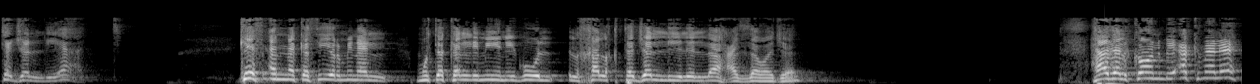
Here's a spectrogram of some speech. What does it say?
تجليات. كيف أن كثير من المتكلمين يقول الخلق تجلي لله عز وجل؟ هذا الكون بأكمله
